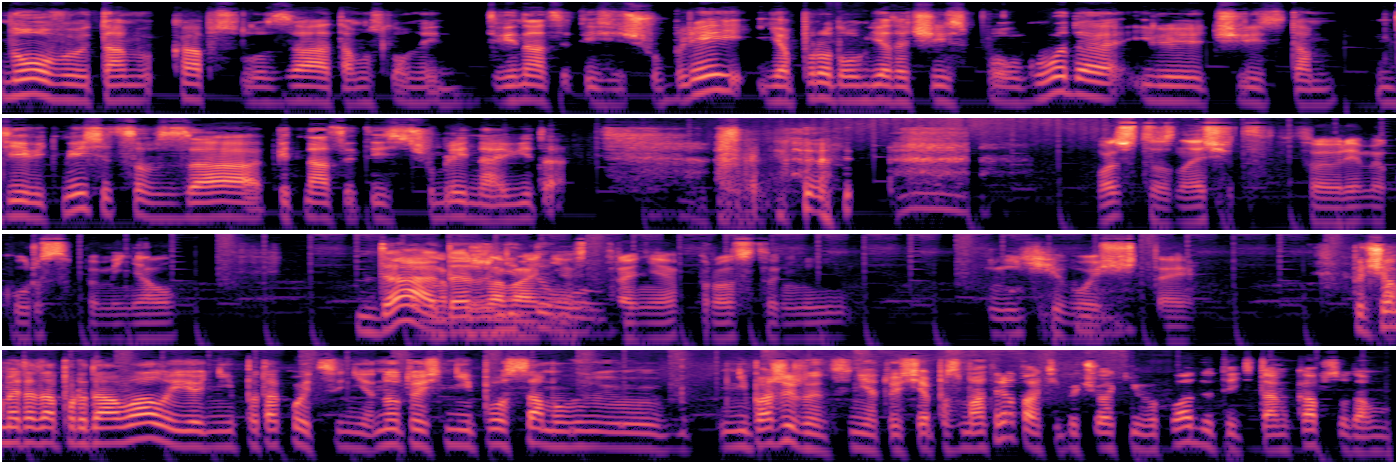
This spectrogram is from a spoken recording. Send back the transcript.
новую там капсулу за, там, условно, 12 тысяч рублей я продал где-то через полгода или через, там, 9 месяцев за 15 тысяч рублей на Авито. Вот что значит в свое время курс поменял. Да, даже не думал. в стране просто ни- ничего, считай. Причем я тогда продавал ее не по такой цене, ну, то есть не по самой, э, не по жирной цене. То есть я посмотрел, там, типа, чуваки выкладывают эти там капсулы там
